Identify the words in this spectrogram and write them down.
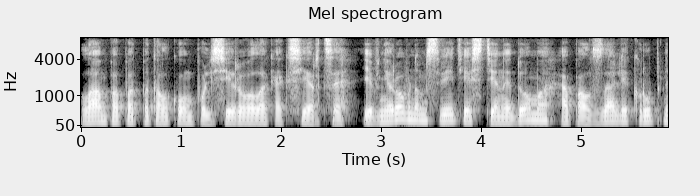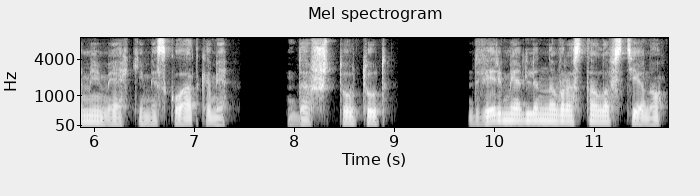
Лампа под потолком пульсировала, как сердце, и в неровном свете стены дома оползали крупными мягкими складками. «Да что тут?» Дверь медленно врастала в стену.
